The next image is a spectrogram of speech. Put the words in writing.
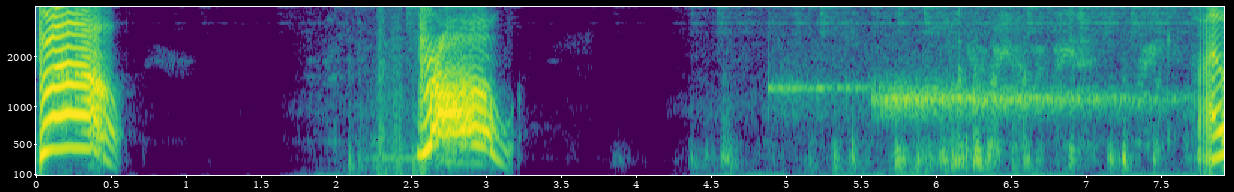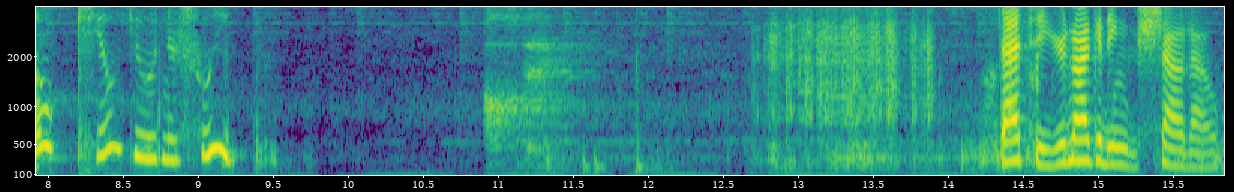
Bro! Bro! I will kill you in your sleep. I'll stay. That's it. You're not getting a shout out.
